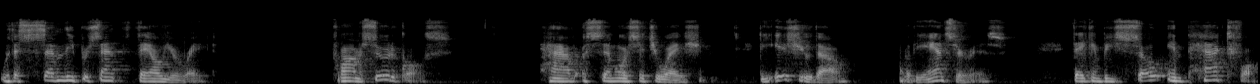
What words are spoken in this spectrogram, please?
with a 70% failure rate. Pharmaceuticals have a similar situation. The issue, though, or the answer is, they can be so impactful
